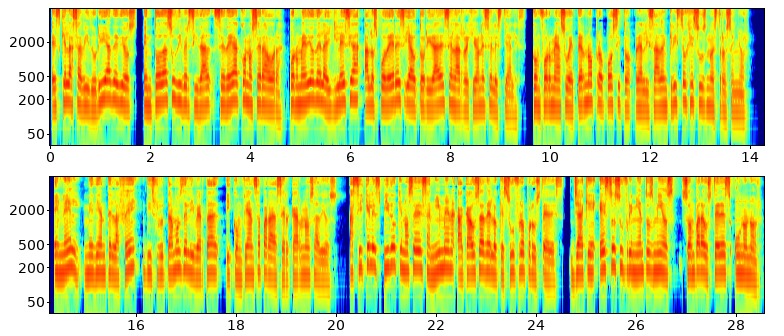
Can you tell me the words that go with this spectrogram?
es que la sabiduría de Dios en toda su diversidad se dé a conocer ahora, por medio de la Iglesia, a los poderes y autoridades en las regiones celestiales, conforme a su eterno propósito realizado en Cristo Jesús nuestro Señor. En Él, mediante la fe, disfrutamos de libertad y confianza para acercarnos a Dios. Así que les pido que no se desanimen a causa de lo que sufro por ustedes, ya que estos sufrimientos míos son para ustedes un honor.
